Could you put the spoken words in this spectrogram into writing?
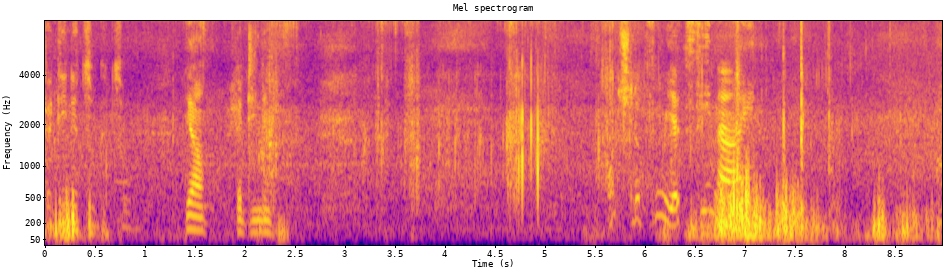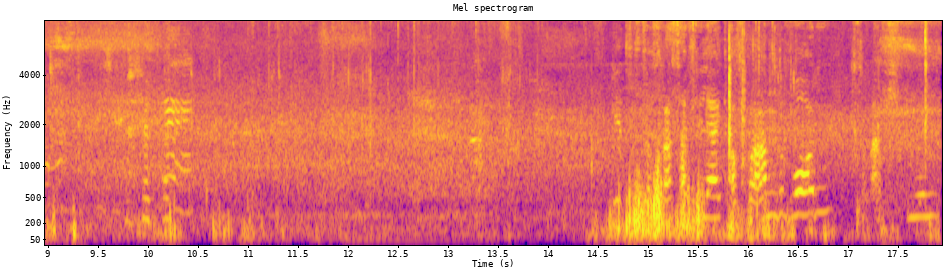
Gardine zugezogen. Ja, Gardine. Und schlüpfen jetzt hinein. Jetzt ist das Wasser vielleicht auch warm geworden zum Abspülen.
